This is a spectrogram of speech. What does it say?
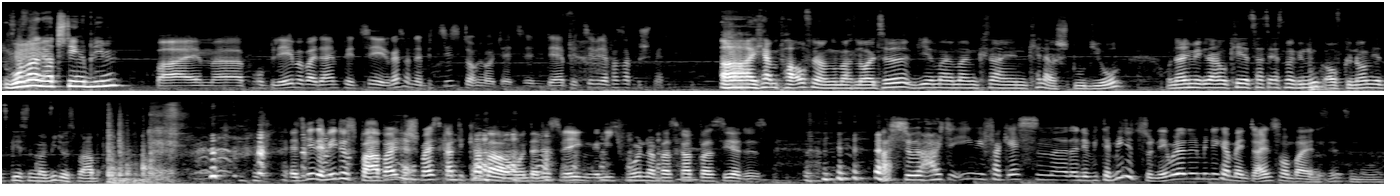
Wo waren wir gerade stehen geblieben? Beim äh, Probleme bei deinem PC. Du kannst mal deine PC-Story heute erzählen. Der PC wird ja fast abgeschmiert. Ah, ich habe ein paar Aufnahmen gemacht, Leute. Wie immer in meinem kleinen Kellerstudio. Und da habe ich mir gedacht, okay, jetzt hast du erstmal genug aufgenommen, jetzt gehst du mal Videos bearbeiten. Jetzt geht der Videos bearbeiten, schmeißt gerade die Kamera runter, deswegen nicht wundern, was gerade passiert ist. Hast du heute irgendwie vergessen, äh, deine Vitamine zu nehmen oder deine Medikamente? Eins von beiden. Was ist jetzt denn los?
